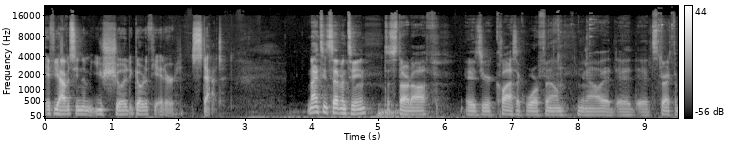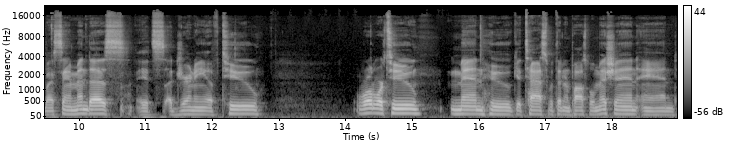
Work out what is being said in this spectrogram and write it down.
if you haven't seen them, you should go to theater. Stat. 1917 to start off is your classic war film. You know, it, it it's directed by Sam Mendes. It's a journey of two World War II men who get tasked with an impossible mission and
